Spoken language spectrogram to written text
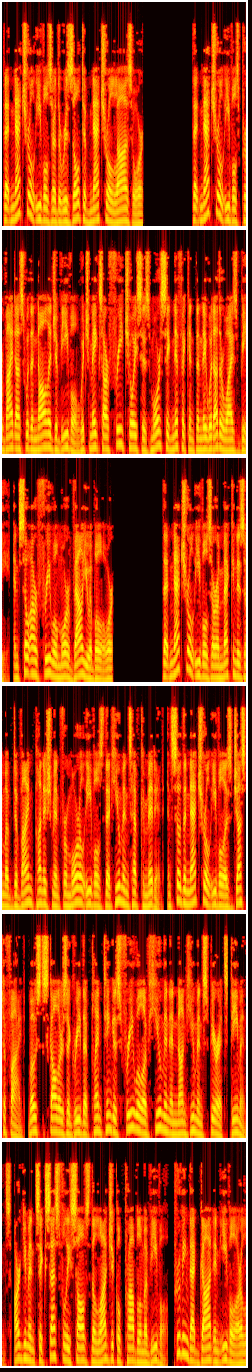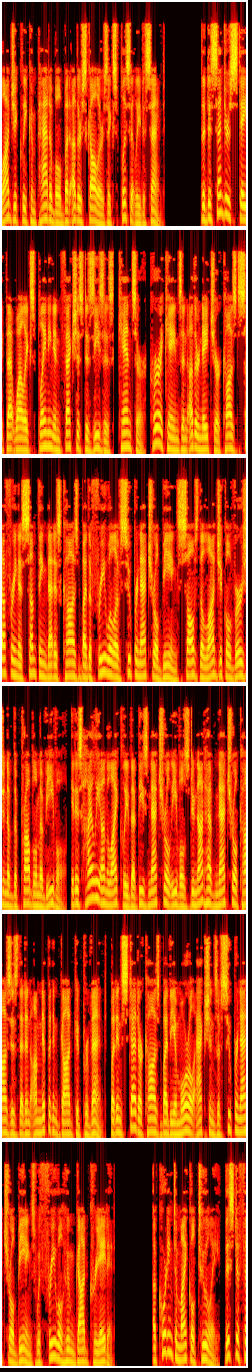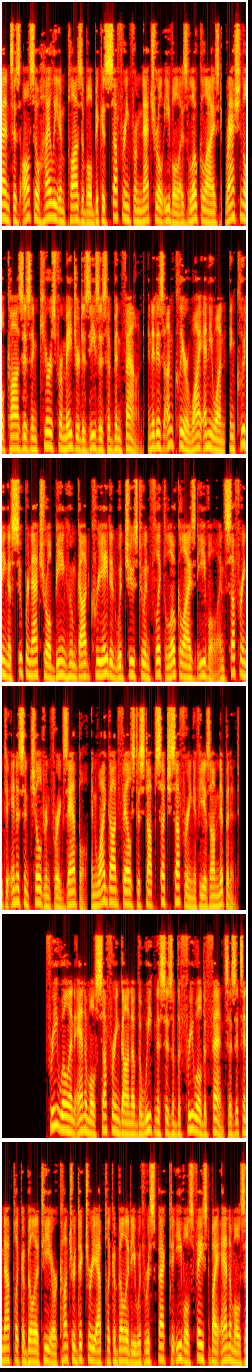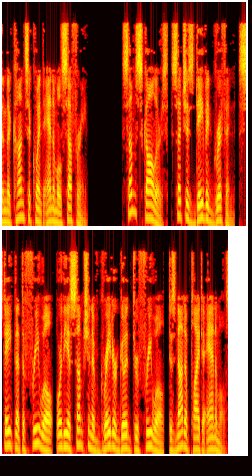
that natural evils are the result of natural laws or that natural evils provide us with a knowledge of evil which makes our free choices more significant than they would otherwise be, and so our free will more valuable or that natural evils are a mechanism of divine punishment for moral evils that humans have committed, and so the natural evil is justified. Most scholars agree that Plantinga's free will of human and non-human spirits demons argument successfully solves the logical problem of evil, proving that God and evil are logically compatible but other scholars explicitly dissent. The dissenters state that while explaining infectious diseases, cancer, hurricanes and other nature-caused suffering as something that is caused by the free will of supernatural beings solves the logical version of the problem of evil, it is highly unlikely that these natural evils do not have natural causes that an omnipotent God could prevent, but instead are caused by the immoral actions of supernatural beings with free will whom God created. According to Michael Tooley, this defense is also highly implausible because suffering from natural evil is localized, rational causes and cures for major diseases have been found, and it is unclear why anyone, including a supernatural being whom God created would choose to inflict localized evil and suffering to innocent children for example, and why God fails to stop such suffering if he is omnipotent. Free will and animal suffering Gone of the weaknesses of the free will defense is its inapplicability or contradictory applicability with respect to evils faced by animals and the consequent animal suffering. Some scholars, such as David Griffin, state that the free will, or the assumption of greater good through free will, does not apply to animals.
